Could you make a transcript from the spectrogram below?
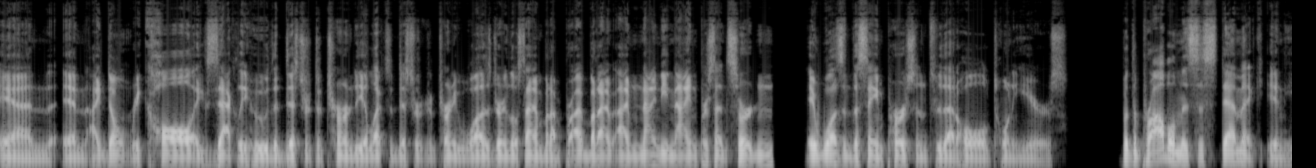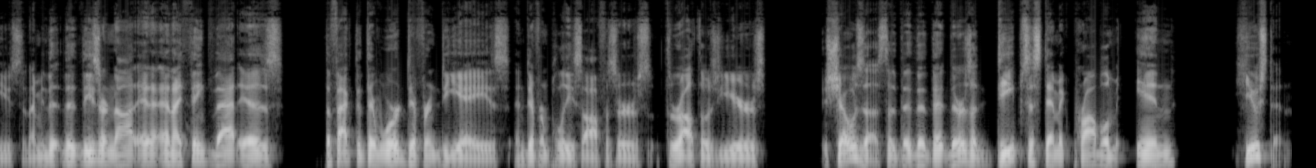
And and I don't recall exactly who the district attorney, the elected district attorney, was during those times. But I'm but I'm, I'm 99% certain it wasn't the same person through that whole 20 years. But the problem is systemic in Houston. I mean, th- th- these are not, and, and I think that is the fact that there were different DAs and different police officers throughout those years shows us that, that, that there's a deep systemic problem in Houston,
